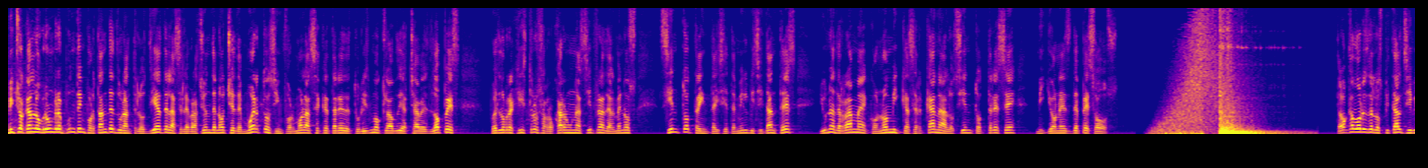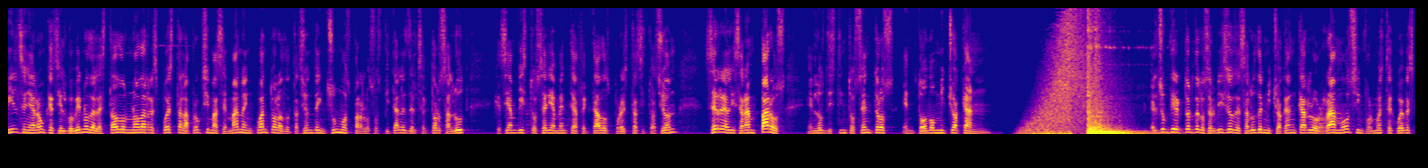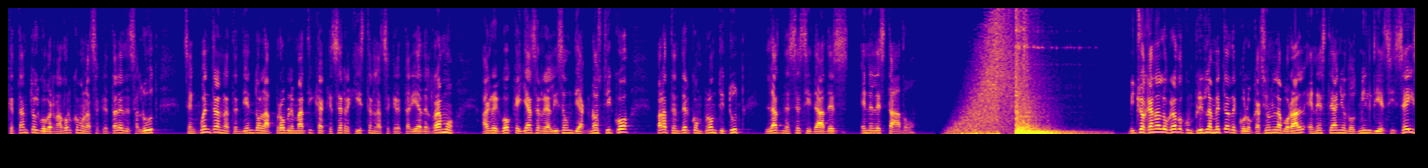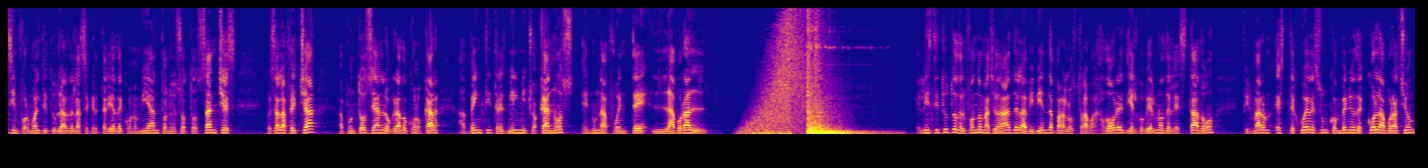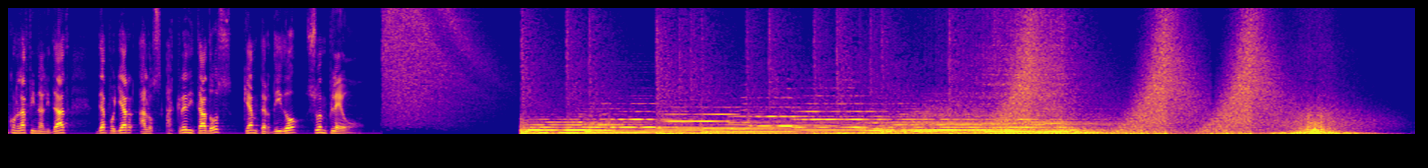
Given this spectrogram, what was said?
Michoacán logró un repunte importante durante los días de la celebración de Noche de Muertos, informó la secretaria de Turismo Claudia Chávez López, pues los registros arrojaron una cifra de al menos 137 mil visitantes y una derrama económica cercana a los 113 millones de pesos. Trabajadores del Hospital Civil señalaron que si el gobierno del estado no da respuesta la próxima semana en cuanto a la dotación de insumos para los hospitales del sector salud que se han visto seriamente afectados por esta situación, se realizarán paros en los distintos centros en todo Michoacán. El subdirector de los Servicios de Salud en Michoacán, Carlos Ramos, informó este jueves que tanto el gobernador como la secretaria de Salud se encuentran atendiendo la problemática que se registra en la Secretaría del Ramo. Agregó que ya se realiza un diagnóstico para atender con prontitud las necesidades en el Estado. Michoacán ha logrado cumplir la meta de colocación laboral en este año 2016, informó el titular de la Secretaría de Economía, Antonio Soto Sánchez, pues a la fecha, apuntó, se han logrado colocar a 23 mil michoacanos en una fuente laboral. El Instituto del Fondo Nacional de la Vivienda para los Trabajadores y el Gobierno del Estado firmaron este jueves un convenio de colaboración con la finalidad de apoyar a los acreditados que han perdido su empleo.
